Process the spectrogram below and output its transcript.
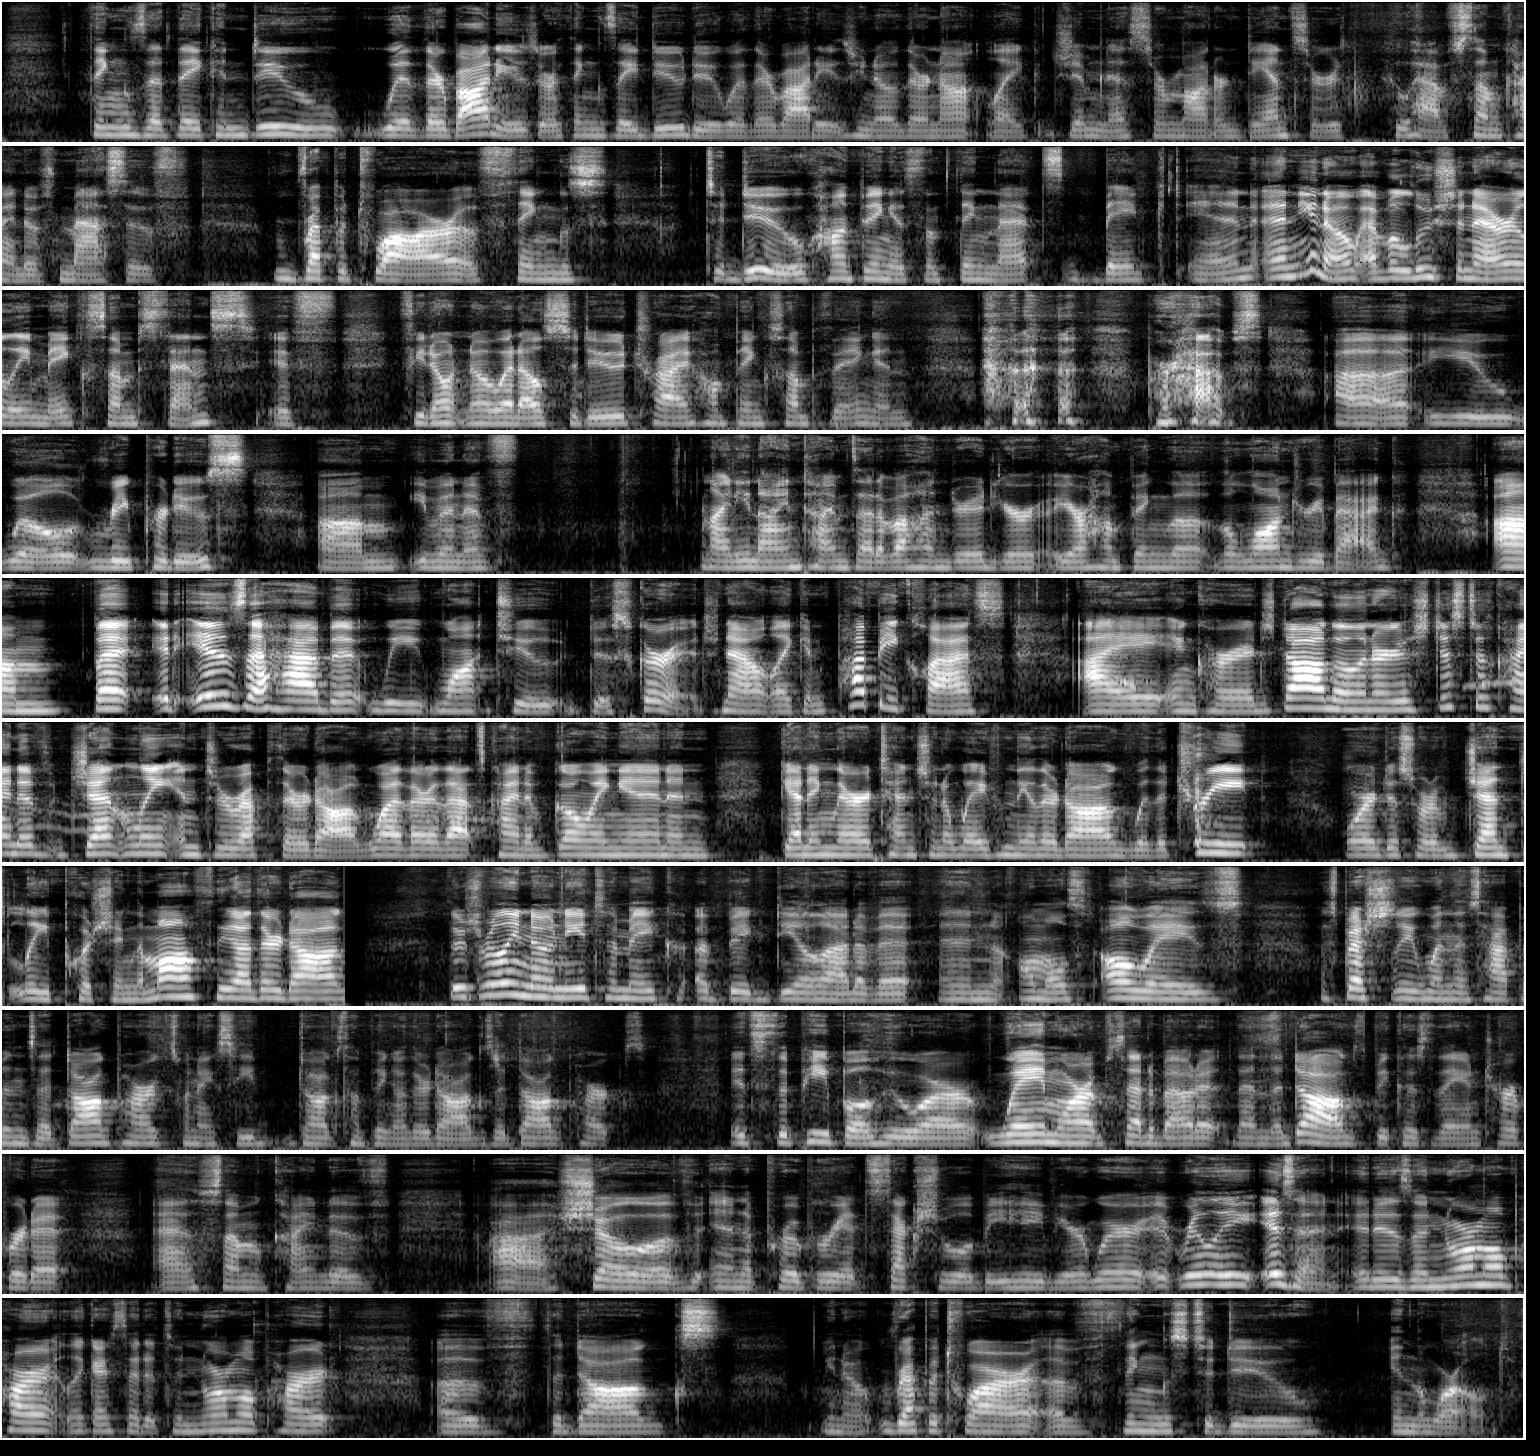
things that they can do with their bodies or things they do do with their bodies. You know, they're not like gymnasts or modern dancers who have some kind of massive repertoire of things to do. Humping is something that's baked in, and you know, evolutionarily makes some sense. If if you don't know what else to do, try humping something, and perhaps uh, you will reproduce. Um, even if 99 times out of 100 you're you're humping the the laundry bag. Um, but it is a habit we want to discourage. Now, like in puppy class, I encourage dog owners just to kind of gently interrupt their dog, whether that's kind of going in and getting their attention away from the other dog with a treat or just sort of gently pushing them off the other dog. There's really no need to make a big deal out of it, and almost always, especially when this happens at dog parks, when I see dogs humping other dogs at dog parks, it's the people who are way more upset about it than the dogs because they interpret it as some kind of uh, show of inappropriate sexual behavior where it really isn't. It is a normal part, like I said, it's a normal part of the dog's, you know, repertoire of things to do in the world.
